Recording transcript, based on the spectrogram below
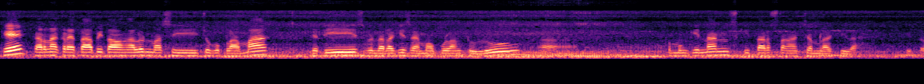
Oke karena kereta api Tawangalun masih cukup lama jadi sebentar lagi saya mau pulang dulu. Uh, kemungkinan sekitar setengah jam lagi lah gitu.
